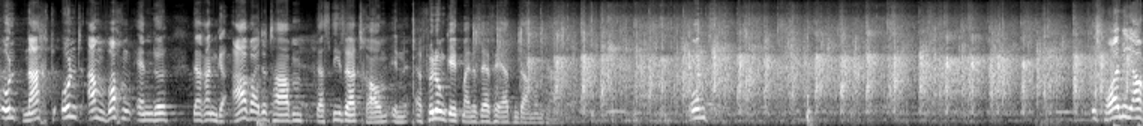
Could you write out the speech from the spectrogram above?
und Nacht und am Wochenende daran gearbeitet haben, dass dieser Traum in Erfüllung geht, meine sehr verehrten Damen und Herren. Ich freue mich auch,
